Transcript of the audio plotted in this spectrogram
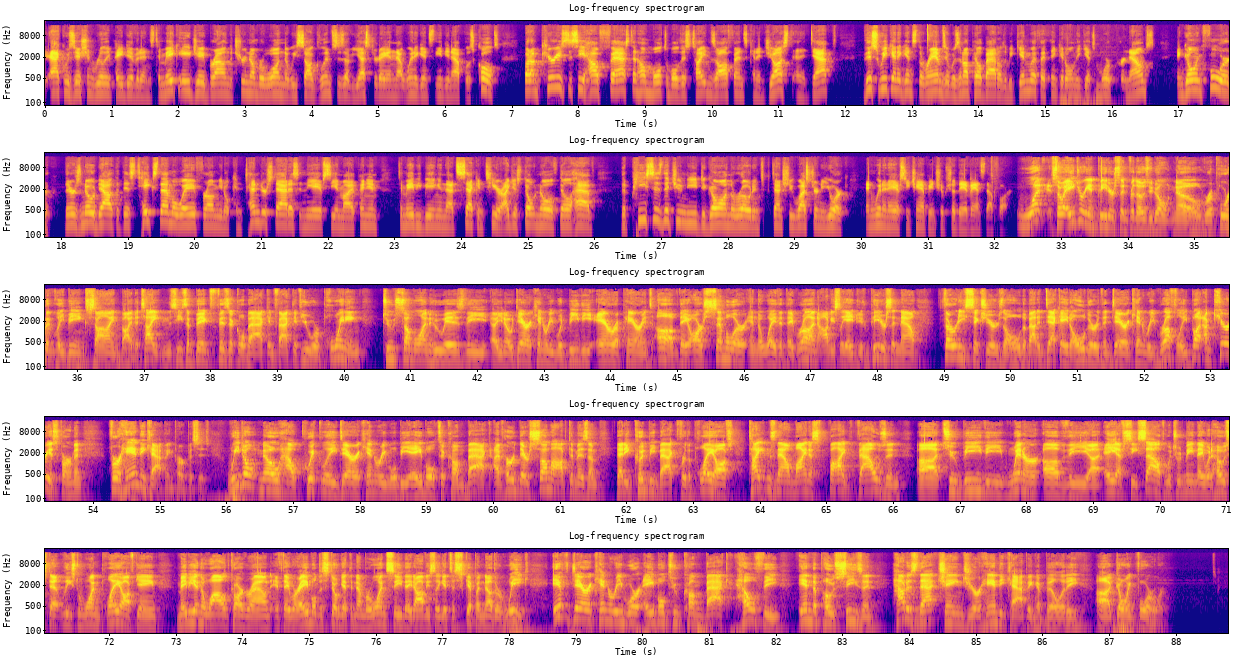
acquisition really pay dividends, to make AJ Brown the true number one that we saw glimpses of yesterday in that win against the Indianapolis Colts. But I'm curious to see how fast and how multiple this Titans offense can adjust and adapt. This weekend against the Rams, it was an uphill battle to begin with. I think it only gets more pronounced and going forward, there's no doubt that this takes them away from, you know, contender status in the AFC, in my opinion, to maybe being in that second tier. I just don't know if they'll have the pieces that you need to go on the road into potentially Western New York and win an AFC championship should they advance that far. What so Adrian Peterson for those who don't know reportedly being signed by the Titans he's a big physical back in fact if you were pointing to someone who is the, uh, you know, Derrick Henry would be the heir apparent of. They are similar in the way that they run. Obviously, Adrian Peterson now 36 years old, about a decade older than Derrick Henry, roughly. But I'm curious, Fuhrman, for handicapping purposes, we don't know how quickly Derrick Henry will be able to come back. I've heard there's some optimism that he could be back for the playoffs. Titans now minus 5,000 uh, to be the winner of the uh, AFC South, which would mean they would host at least one playoff game, maybe in the wild card round. If they were able to still get the number one seed, they'd obviously get to skip another week. If Derrick Henry were able to come back healthy in the postseason, how does that change your handicapping ability uh, going forward?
